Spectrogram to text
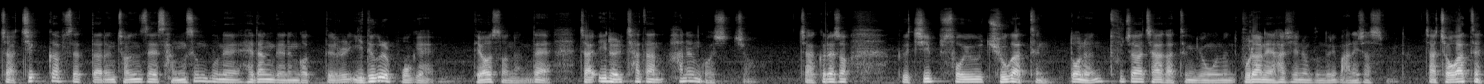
자, 집값에 따른 전세 상승분에 해당되는 것들을 이득을 보게 되었었는데 자, 이를 차단하는 것이죠. 자, 그래서 그 집 소유주 같은 또는 투자자 같은 경우는 불안해 하시는 분들이 많으셨습니다. 자, 저 같은,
